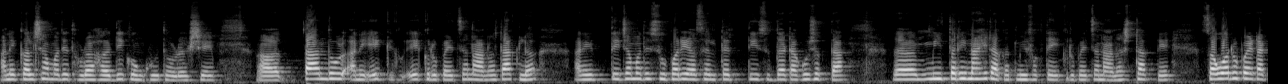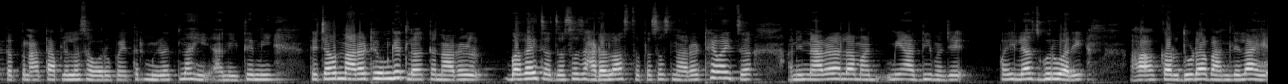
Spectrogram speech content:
आणि कलशामध्ये थोडं हळदी कुंकू थोडेसे तांदूळ आणि एक एक रुपयाचं नाणं टाकलं. आणि त्याच्यामध्ये सुपारी असेल तर तीसुद्धा टाकू शकता. मी तरी नाही टाकत मी फक्त एक रुपयाचं नाणंच टाकते. सव्वा रुपये टाकतात पण आता आपल्याला सव्वा रुपये तर मिळत नाही. आणि इथे मी त्याच्यावर नारळ ठेवून घेतलं. तर नारळ बघायचं जसं झाडाला असतं तसंच नारळ ठेवायचं. आणि नारळाला मा मी आधी म्हणजे पहिल्याच गुरुवारी हा करदुडा बांधलेला आहे.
